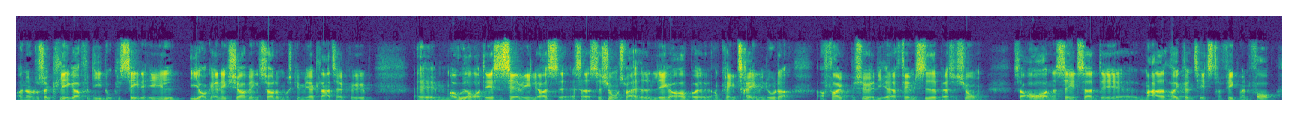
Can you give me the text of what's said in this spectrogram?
og når du så klikker, fordi du kan se det hele i organic shopping, så er du måske mere klar til at købe. Øhm, og udover det, så ser vi egentlig også, at altså sessionsvejheden ligger op øh, omkring 3 minutter, og folk besøger de her fem sider per session. Så overordnet set, så er det øh, meget højkvalitetstrafik, man får,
